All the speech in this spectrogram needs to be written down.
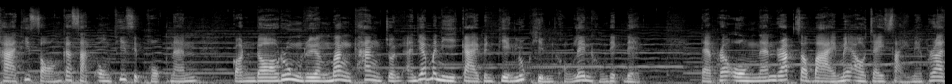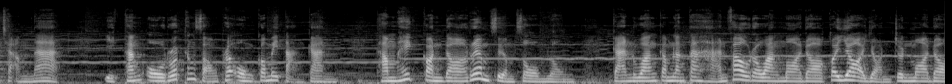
คาที่2กษัตริย์องค์ที่ 16 นั้นกอนดอร์รุ่งเรืองมั่งคั่งจนอัญมณีกลายเป็นเพียงลูกหินของเล่นของเด็กๆ แต่พระองค์นั้นรักสบายไม่เอาใจใส่ในพระราชอำนาจ อีกทั้งโอรสทั้งสองพระองค์ก็ไม่ต่างกันทำให้กอนดอร์เริ่มเสื่อมโทรมลง การวางกำลังทหารเฝ้าระวังมอดอก็ย่อหย่อนจนมอดอ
